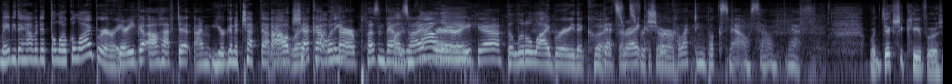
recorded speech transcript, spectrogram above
maybe they have it at the local library. There you go. I'll have to. I'm. You're going to check that I'll out, right, check out with our Pleasant Valley Pleasant Library. Valley. Yeah. The little library that could. That's, right. for 'cause sure. We're collecting books now, so yes. When Dixie Kiefer,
